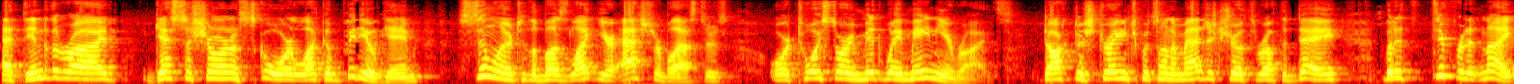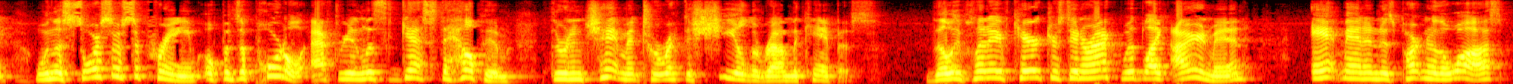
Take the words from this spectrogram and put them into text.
At the end of the ride, guests are shown a score like a video game, similar to the Buzz Lightyear Astro Blasters or Toy Story Midway Mania rides. Doctor Strange puts on a magic show throughout the day, but it's different at night when the Sorcerer Supreme opens a portal after he enlists guests to help him through an enchantment to erect a shield around the campus. There'll be plenty of characters to interact with like Iron Man, Ant-Man and his partner the Wasp,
